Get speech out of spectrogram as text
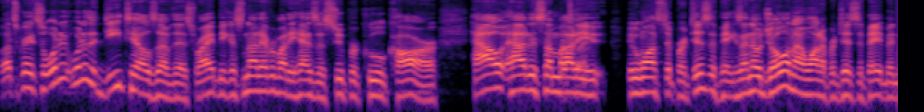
Well, that's great. So, what are, what are the details of this, right? Because not everybody has a super cool car. How how does somebody who wants to participate? Because I know Joel and I want to participate, but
